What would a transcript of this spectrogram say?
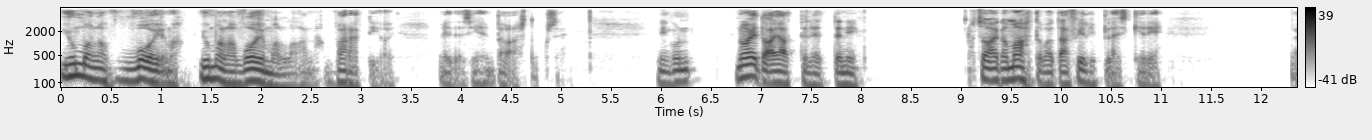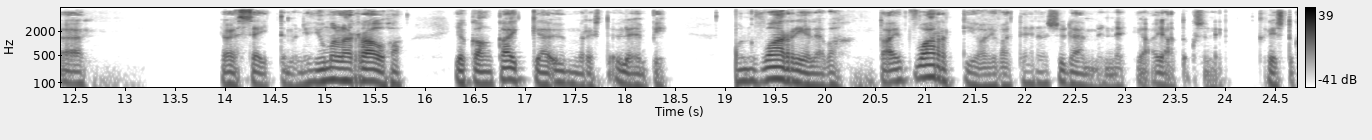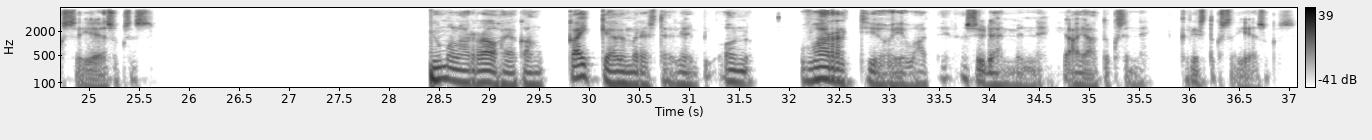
Jumalan voima, Jumalan voimallaan vartioi meitä siihen pelastukseen. Niin kun noita ajattelette, niin se on aika mahtava tämä Filippiläiskirje. ja seitsemän. Ja Jumalan rauha, joka on kaikkea ymmärrystä ylempi, on varjeleva tai vartioiva teidän sydämenne ja ajatuksenne Kristuksessa Jeesuksessa. Jumalan rauha, joka on kaikkea ymmärrystä ylempi, on vartioiva teidän sydämenne ja ajatuksenne Kristuksessa Jeesuksessa.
